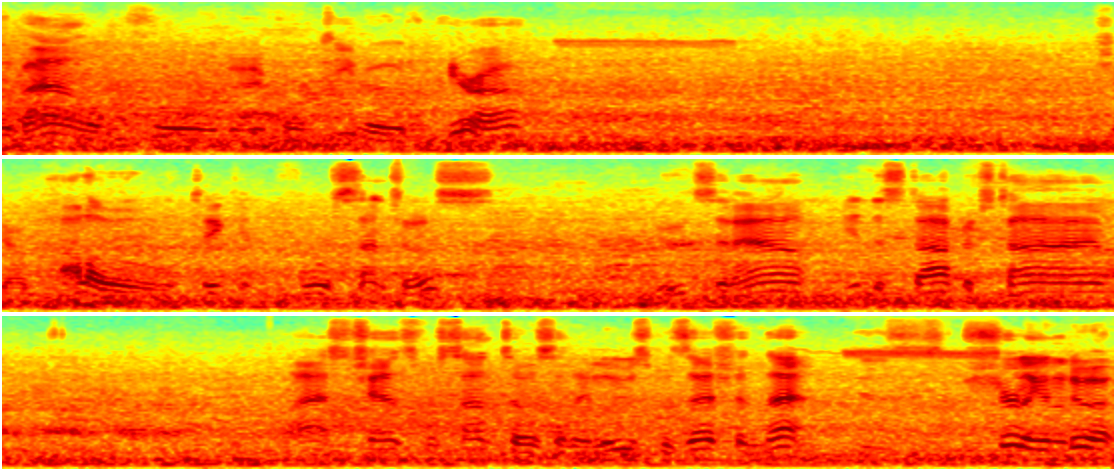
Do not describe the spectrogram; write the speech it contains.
abound for Deportivo Táchira. Take it for Santos. Boots it out into stoppage time. Last chance for Santos, and they lose possession. That is surely going to do it.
